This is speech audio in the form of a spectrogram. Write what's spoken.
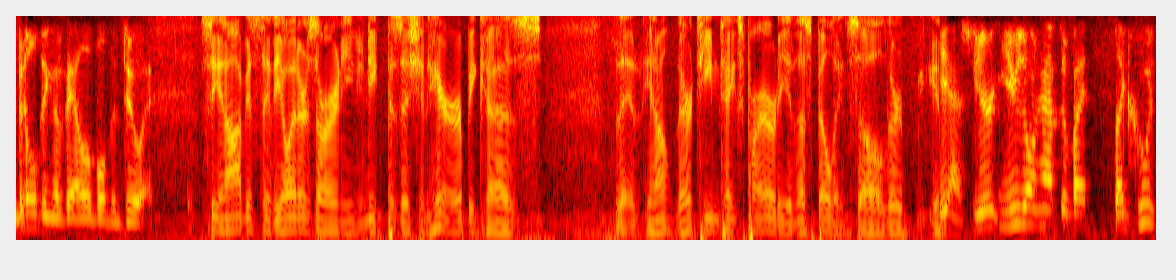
building available to do it. See, and obviously the Oilers are in a unique position here because. They, you know their team takes priority in this building, so they're. You know. Yes, you're. You don't have to, but like who?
